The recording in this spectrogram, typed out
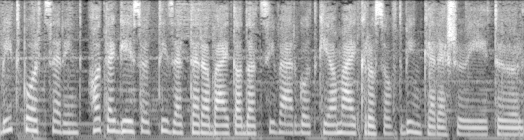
Bitport szerint 6,5 terabájt adat szivárgott ki a Microsoft Bing keresőjétől.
